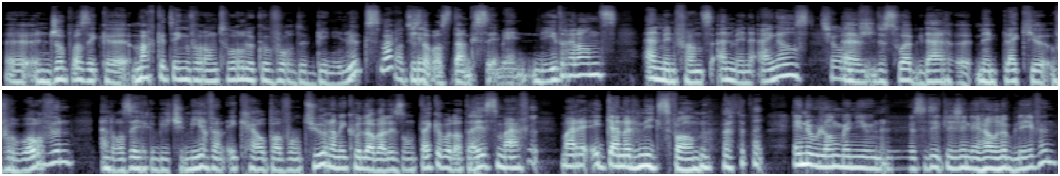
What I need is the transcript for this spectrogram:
een job, was ik marketingverantwoordelijke voor de Benelux-markt. Okay. Dus dat was dankzij mijn Nederlands en mijn Frans en mijn Engels. dus zo heb ik daar mijn plekje verworven. En dat was eigenlijk een beetje meer van, ik ga op avontuur en ik wil dat wel eens ontdekken wat dat is, maar, maar ik ken er niks van. en hoe lang ben je in Générale gebleven?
